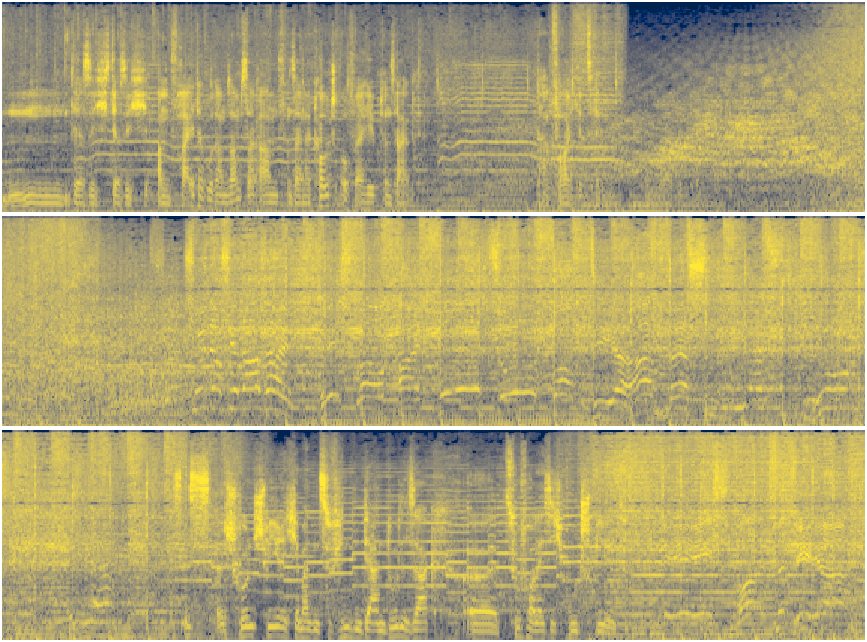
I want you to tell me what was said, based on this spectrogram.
der sich, der sich am Freitag oder am Samstagabend von seiner Couch auferhebt und sagt, da fahre ich jetzt hin. Schön, dass ihr da seid. Ich brauch ein Foto von dir am besten. Es ist äh, schon schwierig, jemanden zu finden, der an Dudelsack äh, zuverlässig gut spielt. Ich wollte dir,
